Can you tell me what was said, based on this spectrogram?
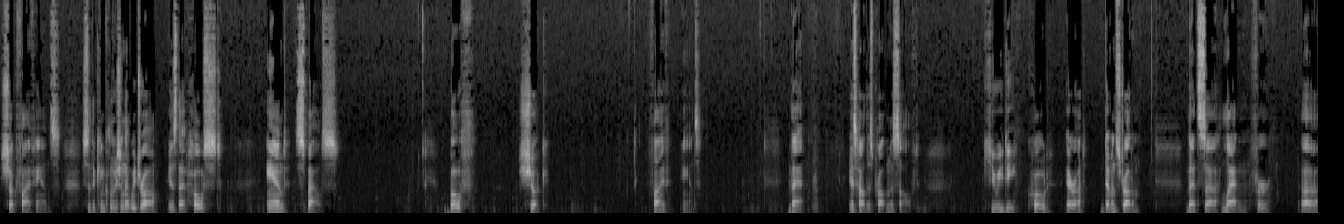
shook five hands. So the conclusion that we draw is that host and spouse both shook five hands. That is how this problem is solved. QED, quod erat demonstratum. That's uh, Latin for, uh,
